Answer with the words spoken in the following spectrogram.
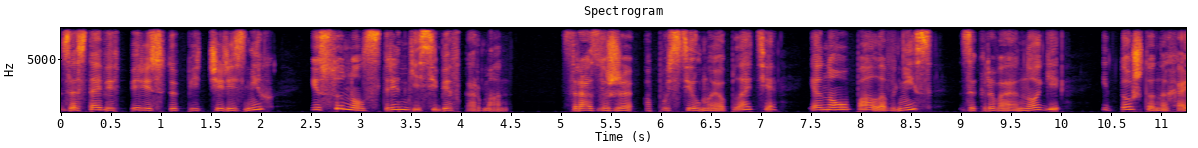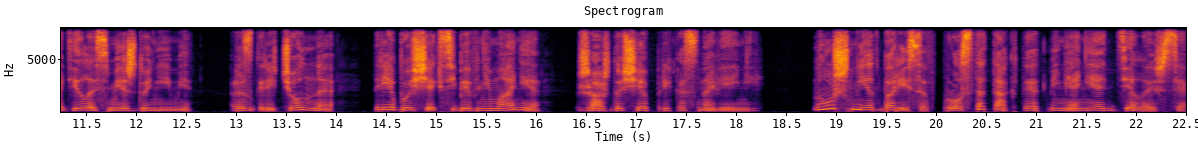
заставив переступить через них, и сунул стринги себе в карман. Сразу же опустил мое платье, и оно упало вниз, закрывая ноги и то, что находилось между ними, разгоряченное, требующее к себе внимания, жаждущее прикосновений. «Ну уж нет, Борисов, просто так ты от меня не отделаешься».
